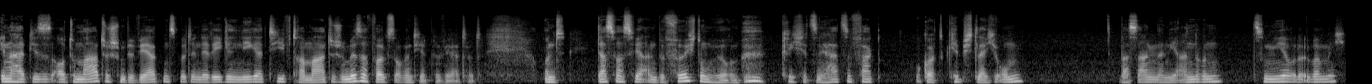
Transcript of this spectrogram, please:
Innerhalb dieses automatischen Bewertens wird in der Regel negativ, dramatisch und misserfolgsorientiert bewertet. Und das, was wir an Befürchtungen hören, kriege ich jetzt einen Herzinfarkt, oh Gott, kippe ich gleich um, was sagen dann die anderen zu mir oder über mich?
